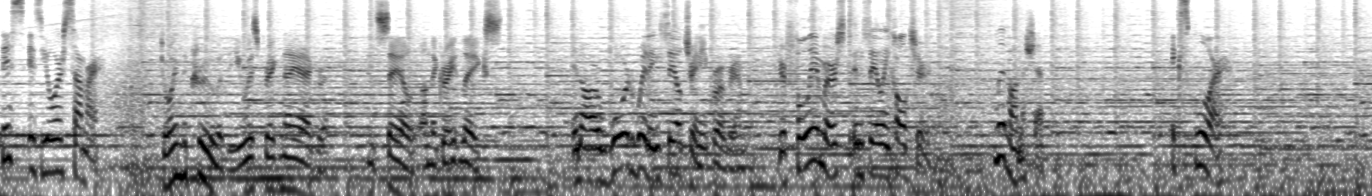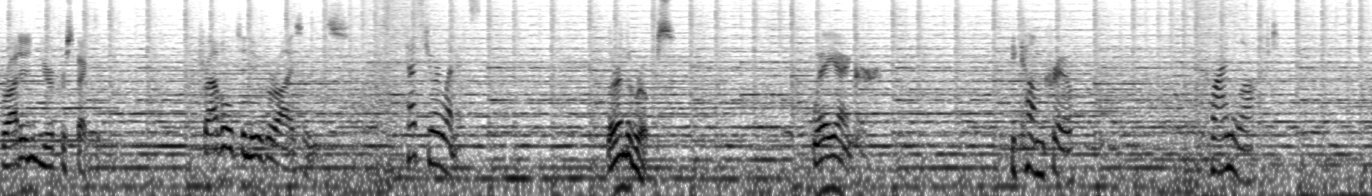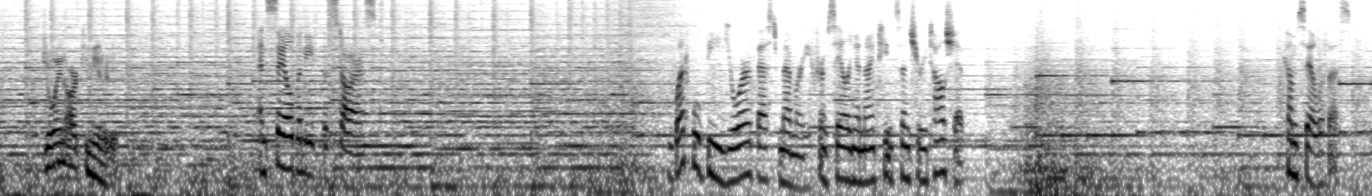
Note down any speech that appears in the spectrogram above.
This is your summer. Join the crew of the U.S. Brig Niagara and sail on the Great Lakes. In our award winning sail training program, you're fully immersed in sailing culture. Live on the ship. Explore. Broaden your perspective. Travel to new horizons. Test your limits. Learn the ropes. Weigh anchor. Become crew. Climb aloft. Join our community. And sail beneath the stars. What will be your best memory from sailing a 19th century tall ship? Come sail with us.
